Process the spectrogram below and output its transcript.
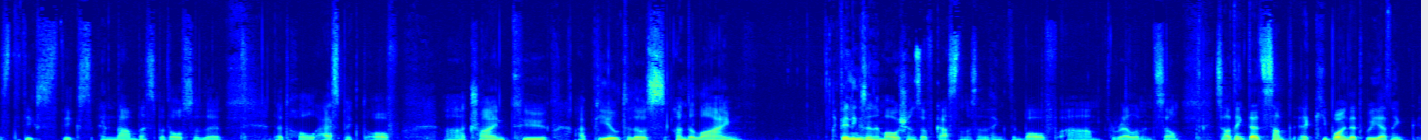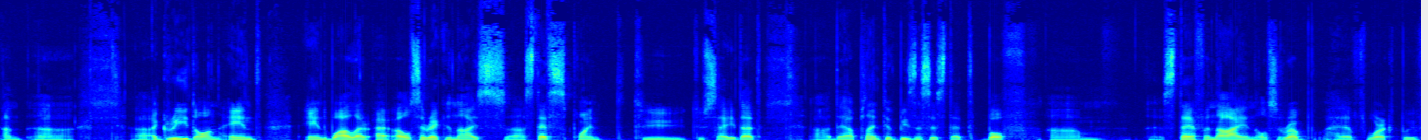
statistics and numbers, but also the that whole aspect of trying to appeal to those underlying feelings and emotions of customers and i think they're both um, relevant. So so i think that's some a key point that we i think uh, uh, agreed on. And and while I, I also recognize uh, Stef's point to to say that uh, there are plenty of businesses that both um, Stef and I and also Rob have worked with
